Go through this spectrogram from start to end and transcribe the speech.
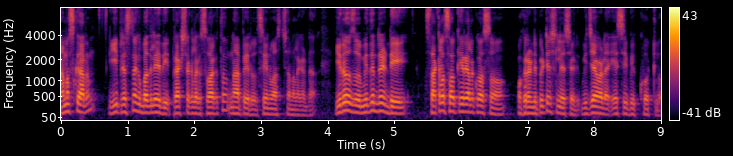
నమస్కారం. ఈ ప్రశ్నకు బదిలేది ప్రేక్షకులకు స్వాగతం. నా పేరు శ్రీనివాస్ చొన్నలగడ్డ ఈరోజు మిథున్ రెడ్డి సకల సౌకర్యాల కోసం ఒక రెండు పిటిషన్లు వేశాడు విజయవాడ ఏసీబీ కోర్టులో.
